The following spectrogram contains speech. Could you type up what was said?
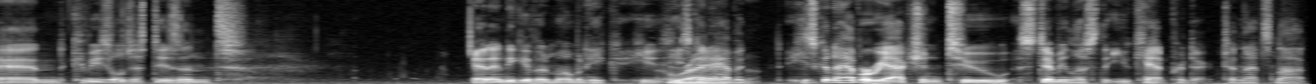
And Caviezel just isn't. At any given moment, he, he he's going to have a he's going to have a reaction to stimulus that you can't predict, and that's not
